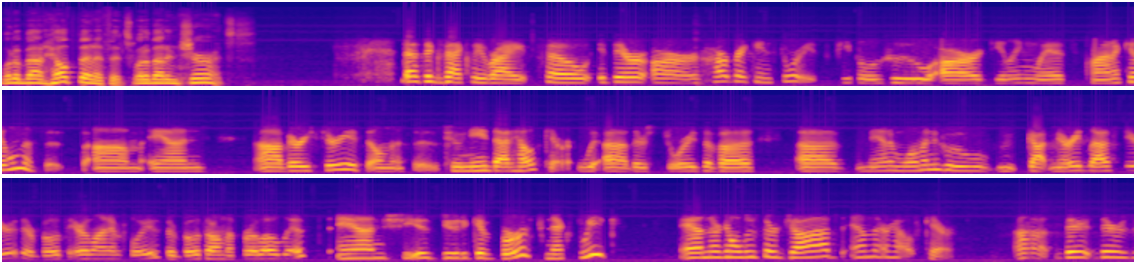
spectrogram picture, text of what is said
what about health benefits? What about insurance? That's exactly right. So there are heartbreaking stories of people who are dealing with chronic illnesses um, and uh, very serious illnesses who need that health care. Uh, there's stories of a, a man and woman who got married last year. They're both airline employees. They're both on the furlough list, and she is due to give birth next week and they're going to lose their jobs and their health care. Uh, there, there's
